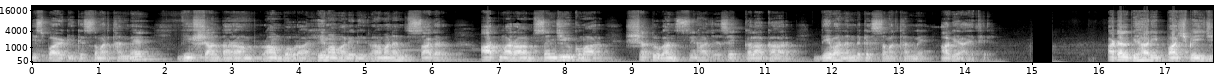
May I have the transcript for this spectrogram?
इस पार्टी के समर्थन में वी शांताराम, राम बोहरा, हेमा मालिनी, रामानंद सागर, आत्माराम, संजीव कुमार, शत्रुघ्न सिन्हा जैसे कलाकार देवानंद के समर्थन में आगे आए थे। अटल बिहारी वाजपेयी जी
